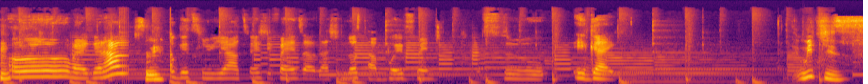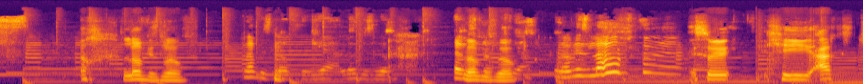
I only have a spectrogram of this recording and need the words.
Oh my god. How See, girl get to react when she finds out that she lost her boyfriend to a guy? which is ugh, love is love. Love is love, yeah. Love is love. Love is love. yeah. Love is love. So he asked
